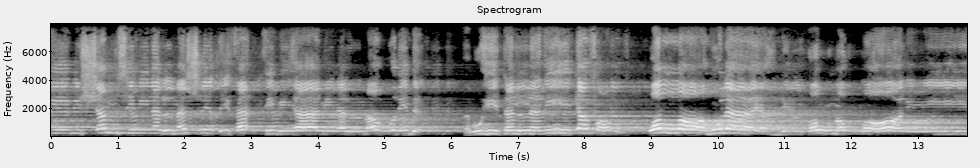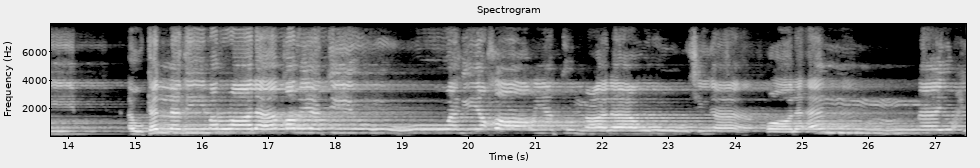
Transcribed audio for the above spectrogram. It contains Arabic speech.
بالشمس من المشرق فأت بها من المغرب فبهت الذي كفر والله لا يهدي القوم الظالمين أو كالذي مر على قرية وهي خاوية على عروشها قال أنا يحيي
